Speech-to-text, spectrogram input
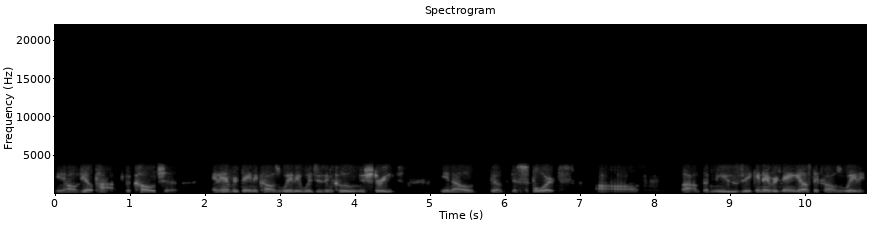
you know, hip hop, the culture, and everything that comes with it, which is including the streets, you know, the the sports, uh, uh, the music, and everything else that comes with it.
